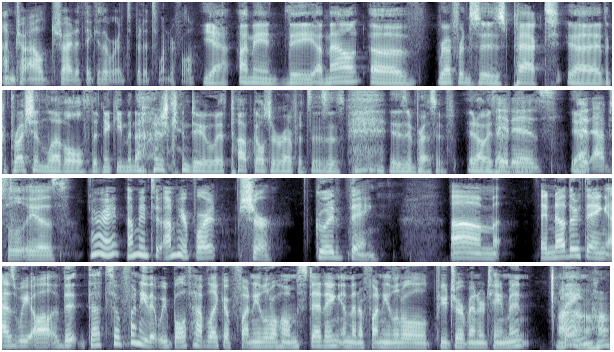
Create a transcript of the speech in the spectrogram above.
I'm try- I'll try to think of the words, but it's wonderful. Yeah, I mean the amount of references packed, uh, the compression level that Nicki Minaj can do with pop culture references is is impressive. It always has. It been. is. Yeah. It absolutely is. All right. I'm into I'm here for it. Sure. Good thing. Um another thing as we all th- that's so funny that we both have like a funny little homesteading and then a funny little future of entertainment thing. Uh huh.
